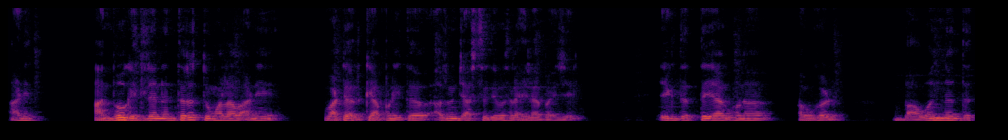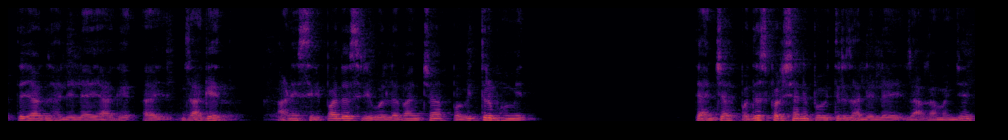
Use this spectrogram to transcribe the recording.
आणि अनुभव घेतल्यानंतरच तुम्हाला आणि वाटेल की आपण इथं अजून जास्त दिवस राहिला पाहिजे. एक दत्तयाग होणं अवघड. बावन्न दत्तयाग झालेल्या यागे जागेत आणि श्रीपाद श्री वल्लभांच्या पवित्र भूमीत त्यांच्या पदस्पर्शाने पवित्र झालेले जागा म्हणजे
